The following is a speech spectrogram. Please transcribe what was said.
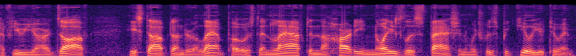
A few yards off, he stopped under a lamp post and laughed in the hearty, noiseless fashion which was peculiar to him.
